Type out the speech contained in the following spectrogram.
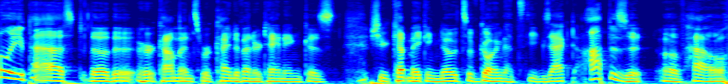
barely passed though the, her comments were kind of entertaining because she kept making notes of going that's the exact opposite of how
